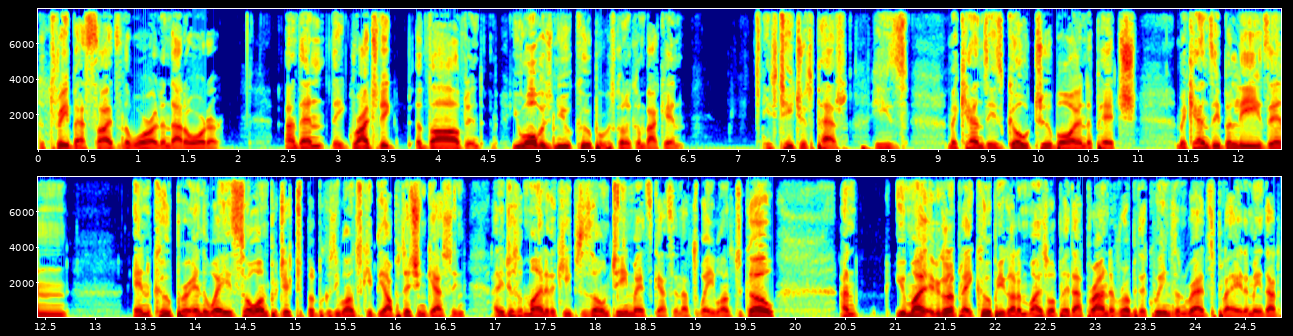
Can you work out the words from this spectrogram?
the three best sides in the world in that order. And then they gradually evolved. And you always knew Cooper was going to come back in. He's teacher's pet. He's McKenzie's go-to boy on the pitch. Mackenzie believes in in Cooper in the way he's so unpredictable because he wants to keep the opposition guessing, and he doesn't mind if it keeps his own teammates guessing. That's the way he wants to go. And you might, if you're going to play Cooper, you got to might as well play that brand of rugby that Queensland Reds played. I mean, that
